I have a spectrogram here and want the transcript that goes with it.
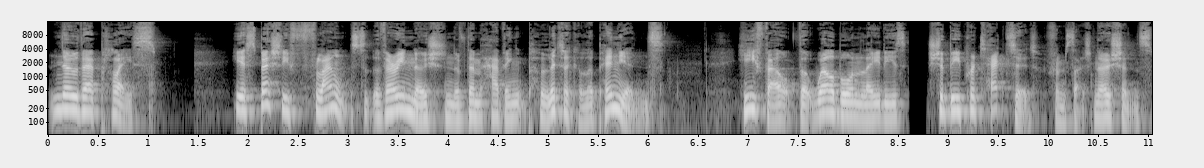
know their place. He especially flounced at the very notion of them having political opinions. He felt that well born ladies should be protected from such notions.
